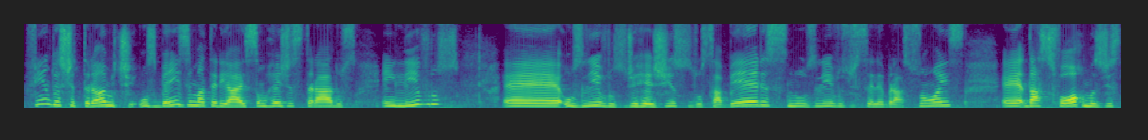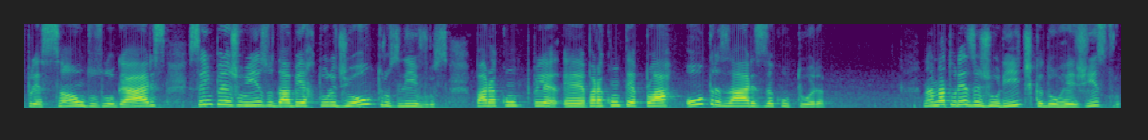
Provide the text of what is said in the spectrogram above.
Findo este trâmite, os bens imateriais são registrados em livros é, os livros de registros dos saberes, nos livros de celebrações, é, das formas de expressão, dos lugares, sem prejuízo da abertura de outros livros para, é, para contemplar outras áreas da cultura. Na natureza jurídica do registro,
